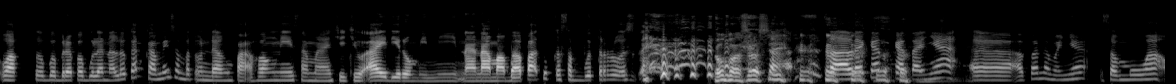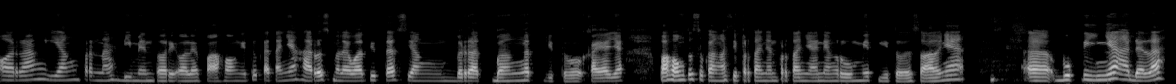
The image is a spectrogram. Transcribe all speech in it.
waktu beberapa bulan lalu kan kami sempat undang Pak Hong nih sama Cicu Ai di room ini. Nah, nama Bapak tuh kesebut terus. oh masa sih? So- Soalnya kan katanya eh, apa namanya semua orang yang pernah dimentori oleh Pak Hong itu katanya harus melewati tes yang berat banget gitu. Kayaknya Pak Hong tuh suka ngasih pertanyaan-pertanyaan yang rumit gitu. Soalnya eh, buktinya adalah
